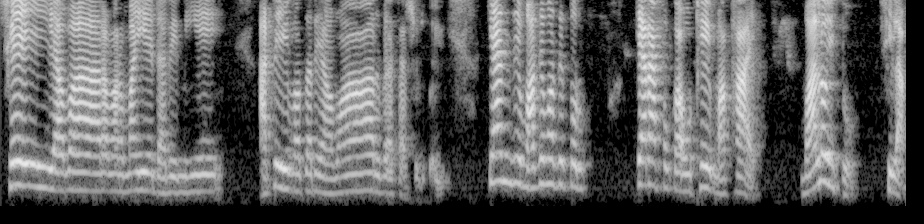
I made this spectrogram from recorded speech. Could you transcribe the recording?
সেই আবার আমার মাইয়ে ডারে নিয়ে আটে বাজারে আবার ব্যথা শুরু করি কেন যে মাঝে মাঝে তোর ক্যারা পোকা ওঠে মাথায়? ভালোই তো ছিলাম।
